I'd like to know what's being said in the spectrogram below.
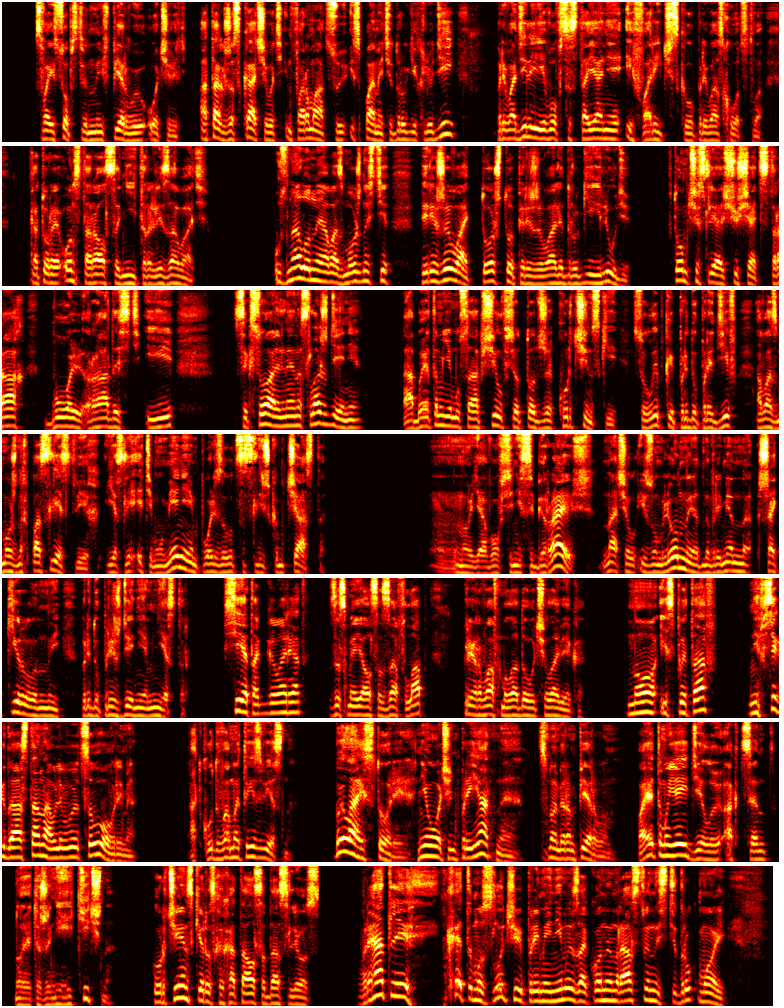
свои собственные в первую очередь, а также скачивать информацию из памяти других людей, приводили его в состояние эйфорического превосходства, которое он старался нейтрализовать. Узнал он и о возможности переживать то, что переживали другие люди, в том числе ощущать страх, боль, радость и сексуальное наслаждение. Об этом ему сообщил все тот же Курчинский, с улыбкой предупредив о возможных последствиях, если этим умением пользоваться слишком часто. «Но я вовсе не собираюсь», — начал изумленный и одновременно шокированный предупреждением Нестор. «Все так говорят», — засмеялся Зафлап, прервав молодого человека. «Но, испытав, не всегда останавливаются вовремя. Откуда вам это известно?» Была история, не очень приятная, с номером первым, поэтому я и делаю акцент. Но это же не этично. Курчинский расхохотался до слез. Вряд ли к этому случаю применимы законы нравственности, друг мой.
